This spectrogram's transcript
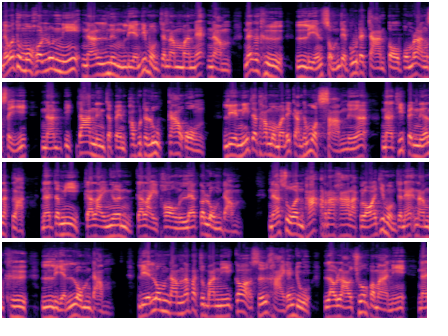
ในวัตถุมงคลรุ่นนี้นะหนึ่งเหรียญที่ผมจะนำมาแนะนำนั่นก็คือเหรียญสมเด็จพระพุทธจารย์โตพรมรังสีนะอีกด้านหนึ่งจะเป็นพระพุทธรูปเก้าองค์ เหรียญนี้จะทำออกมาด้วยกันทั้งหมด 3 เนื้อนะที่เป็นเนื้อหลักๆนะจะมีกระไหลเงินกระไหลทองแล้วก็ลมดำนะส่วนพระราคาหลักร้อยที่ผมจะแนะนำคือเหรียญลมดำเหรียญลมดำณปัจจุบันนี้ก็ซื้อขายกันอยู่ราวๆช่วงประมาณนี้นะ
